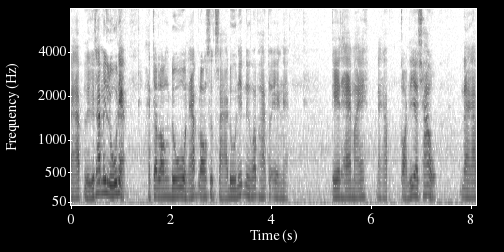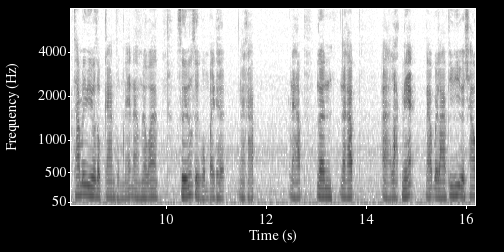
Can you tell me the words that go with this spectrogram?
นะครับหรือถ้าไม่รู้เนี่ยอาจจะลองดูนะครับลองศึกษาดูนิดนึงว่าพระตัวเองเนี่ยเกแท้ไหมนะครับก่อนที่จะเช่านะครับถ้าไม่มีประสบการณ์ผมแนะนำเลยว่าซื้อหนังสือผมไปเถอะนะครับ นะครับเงินนะครับหลักเนี้ยนะครับเวลาพี่ๆไปเช่า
